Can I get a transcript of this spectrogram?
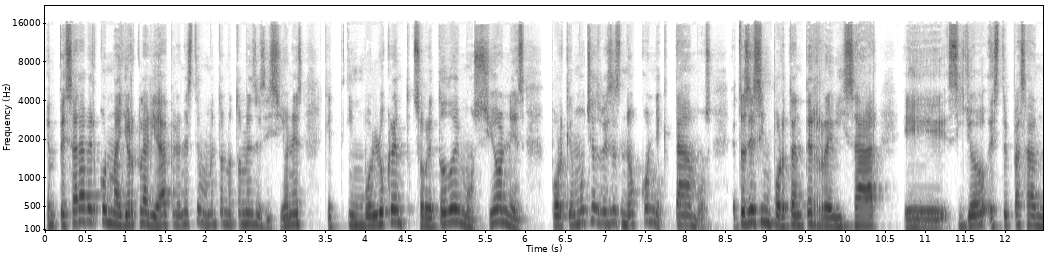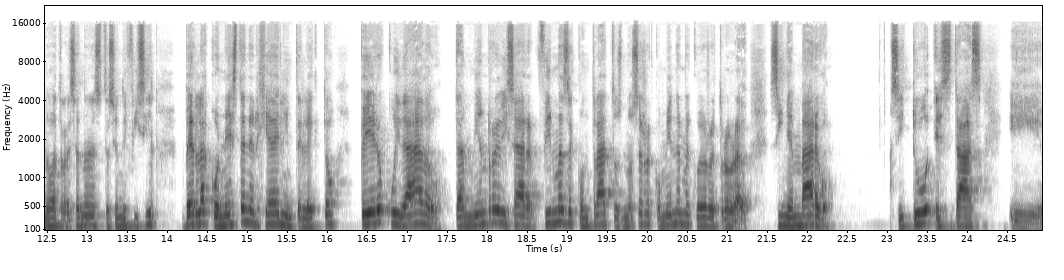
empezar a ver con mayor claridad, pero en este momento no tomes decisiones que involucren sobre todo emociones, porque muchas veces no conectamos. Entonces es importante revisar eh, si yo estoy pasando, atravesando una situación difícil, verla con esta energía del intelecto, pero cuidado, también revisar firmas de contratos, no se recomienda mercurio retrógrado. Sin embargo, si tú estás eh,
